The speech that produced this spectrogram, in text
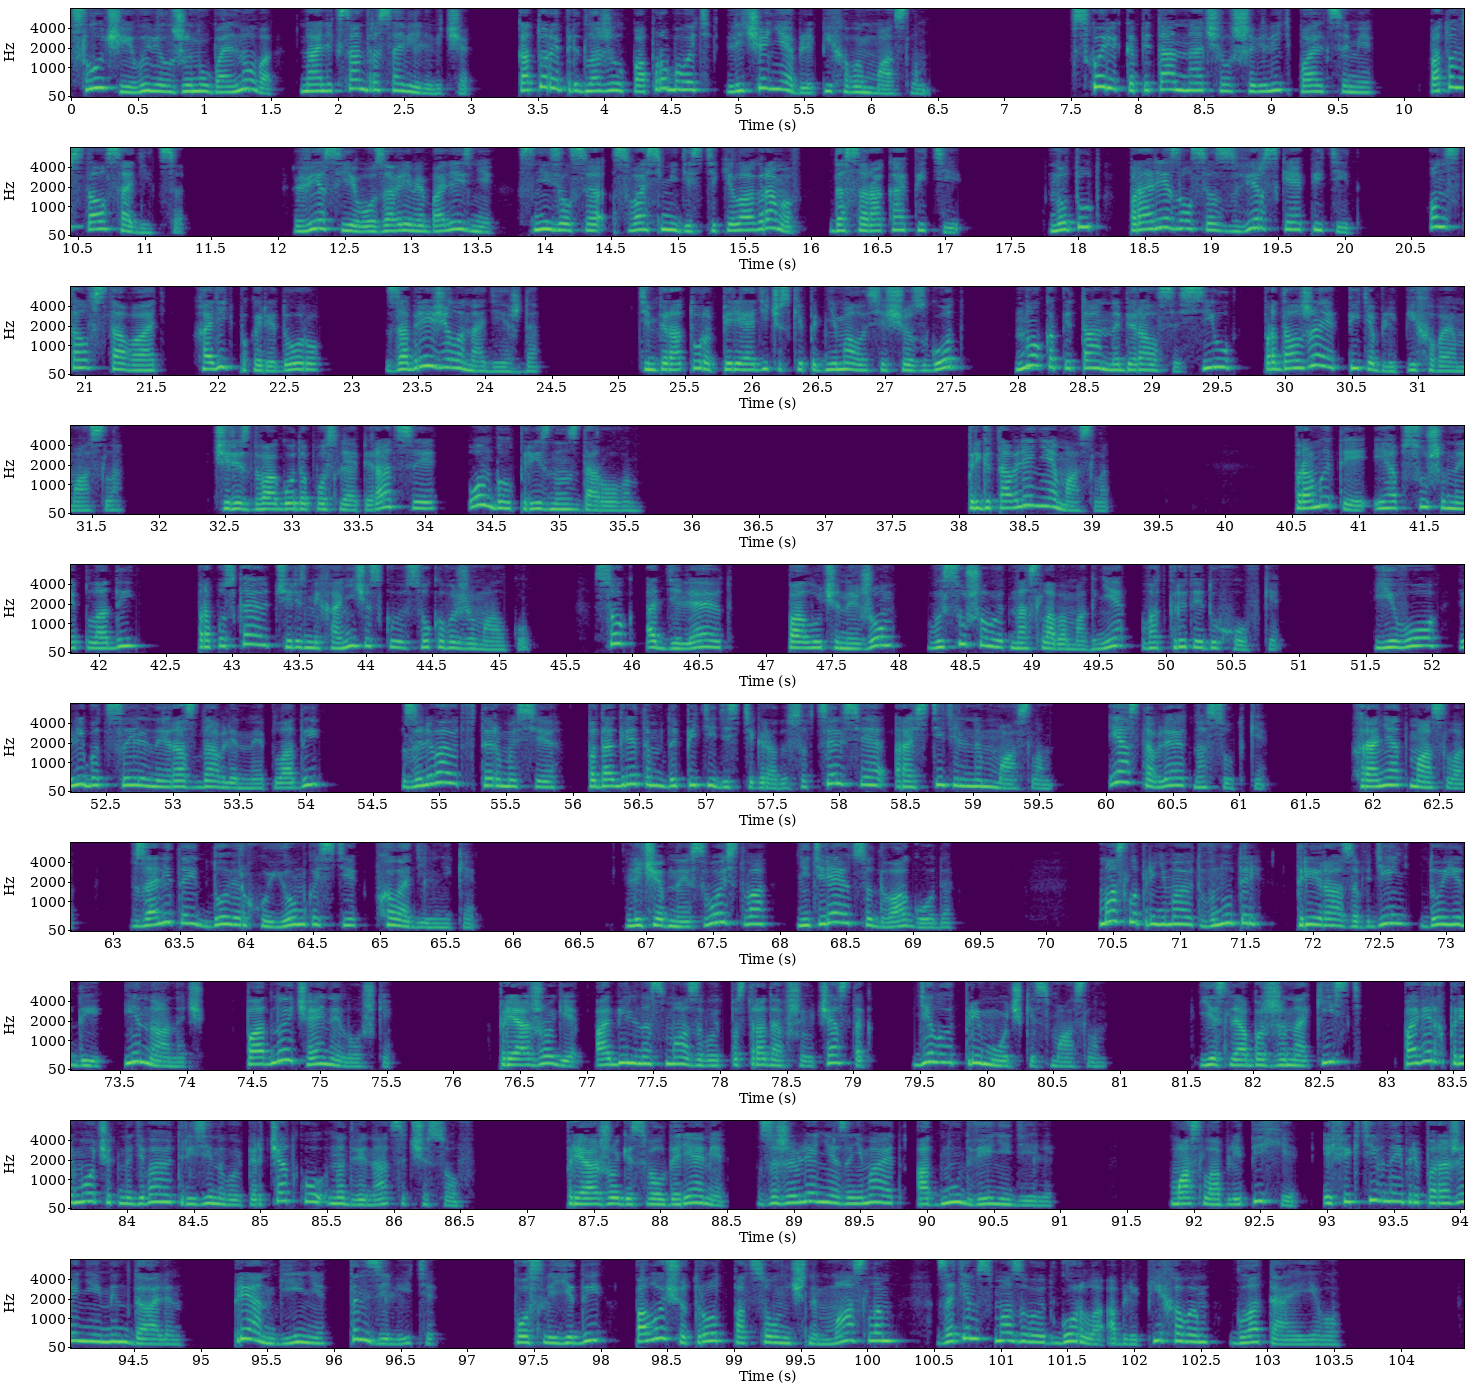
Случай вывел жену больного на Александра Савельевича, который предложил попробовать лечение облепиховым маслом. Вскоре капитан начал шевелить пальцами, потом стал садиться. Вес его за время болезни снизился с 80 килограммов до 45. Но тут прорезался зверский аппетит. Он стал вставать, ходить по коридору. Забрежила надежда. Температура периодически поднималась еще с год, но капитан набирался сил, продолжая пить облепиховое масло. Через два года после операции он был признан здоровым. Приготовление масла. Промытые и обсушенные плоды пропускают через механическую соковыжималку. Сок отделяют, полученный жом высушивают на слабом огне в открытой духовке. Его либо цельные раздавленные плоды заливают в термосе подогретым до 50 градусов Цельсия растительным маслом и оставляют на сутки. Хранят масло в залитой доверху емкости в холодильнике. Лечебные свойства не теряются два года. Масло принимают внутрь три раза в день до еды и на ночь, по одной чайной ложке. При ожоге обильно смазывают пострадавший участок, делают примочки с маслом. Если обожжена кисть, поверх примочек надевают резиновую перчатку на 12 часов. При ожоге с волдырями заживление занимает 1-2 недели. Масло облепихи эффективно при поражении миндалин, при ангине, танзелите. После еды полощут рот подсолнечным маслом, затем смазывают горло облепиховым, глотая его.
